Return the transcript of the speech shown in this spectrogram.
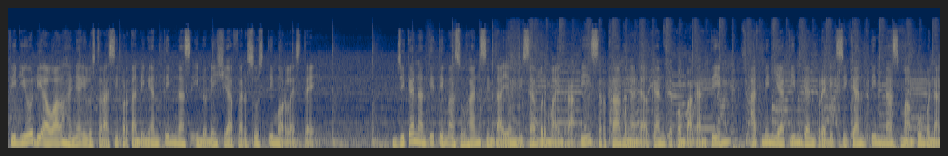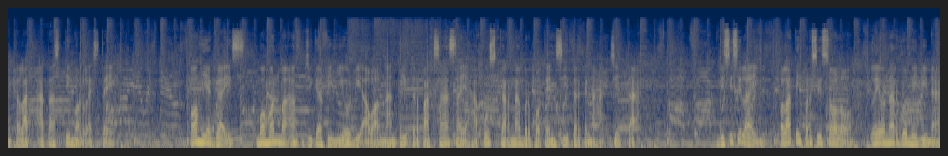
Video di awal hanya ilustrasi pertandingan Timnas Indonesia versus Timor Leste. Jika nanti tim asuhan Sintayong bisa bermain rapi serta mengandalkan kekompakan tim, admin yakin dan prediksikan Timnas mampu menang telak atas Timor Leste. Oh ya guys, mohon maaf jika video di awal nanti terpaksa saya hapus karena berpotensi terkena hak cipta. Di sisi lain, pelatih Persis Solo, Leonardo Medina,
